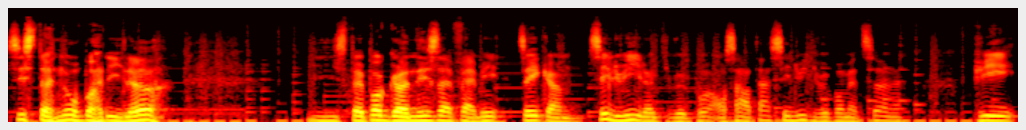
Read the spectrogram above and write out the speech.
si c'est un nobody-là, il se fait pas gonner sa famille. Tu sais, comme, c'est lui là, qui veut pas, on s'entend, c'est lui qui veut pas mettre ça. Là. Puis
